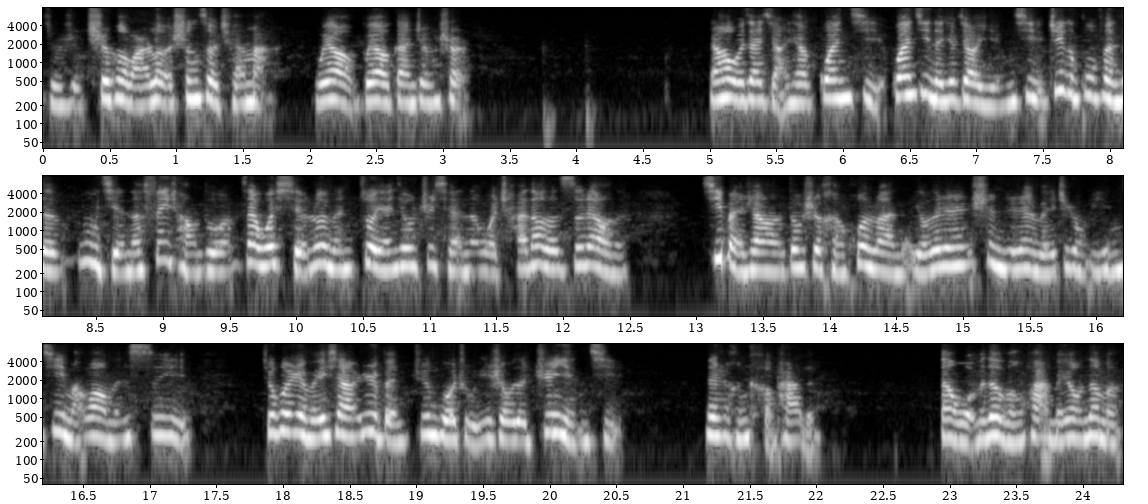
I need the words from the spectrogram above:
就是吃喝玩乐，声色犬马，不要不要干正事儿。然后我再讲一下官妓，官妓呢就叫营妓。这个部分的误解呢非常多，在我写论文做研究之前呢，我查到的资料呢，基本上都是很混乱的。有的人甚至认为这种营妓嘛，望文思义，就会认为像日本军国主义时候的军营妓，那是很可怕的。但我们的文化没有那么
